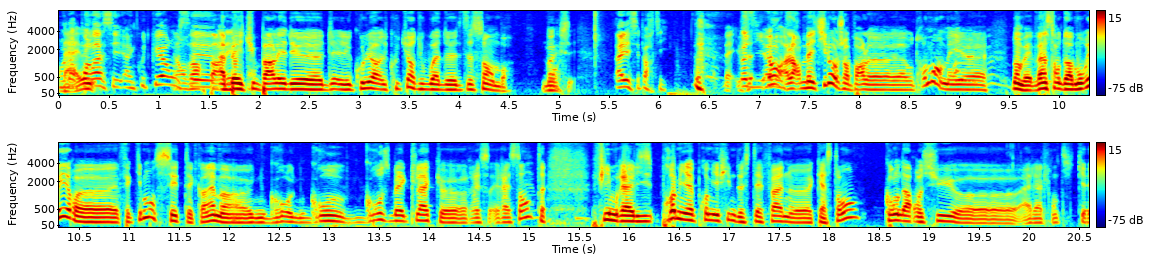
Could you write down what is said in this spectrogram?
On Bah en oui. parlera, c'est un coup de cœur ou On va en c'est- reparler. Ah ben tu parlais de- des couleurs, des coutures du mois de décembre. Donc Ouais. Allez, c'est parti. bah, Vas-y, je- non, alors mais sinon j'en parle euh, autrement. Mais euh, non, mais Vincent doit mourir. euh, effectivement, c'était quand même euh, une, gros, une gros- grosse belle claque euh, réc- récente. Film réalisé, premier premier film de Stéphane euh, Castan qu'on a reçu euh, à l'Atlantique.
